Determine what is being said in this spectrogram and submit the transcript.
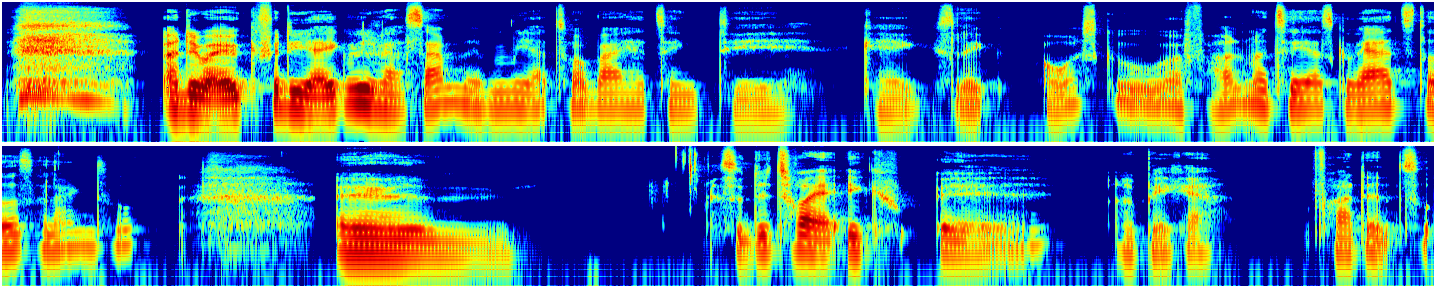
og det var jo ikke, fordi jeg ikke ville være sammen med dem. Jeg tror bare, jeg tænkte, det kan jeg ikke slet ikke overskue og forholde mig til, at jeg skal være et sted så lang tid. Øhm, så det tror jeg ikke, øh, Rebecca fra den tid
